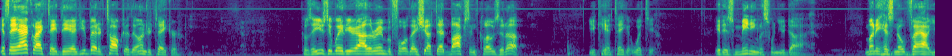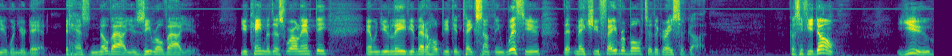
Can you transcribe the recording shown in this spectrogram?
If they act like they did, you better talk to the undertaker. Because they usually wait till you're out of the room before they shut that box and close it up. You can't take it with you. It is meaningless when you die. Money has no value when you're dead. It has no value, zero value. You came to this world empty, and when you leave, you better hope you can take something with you that makes you favorable to the grace of God. Because if you don't, you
